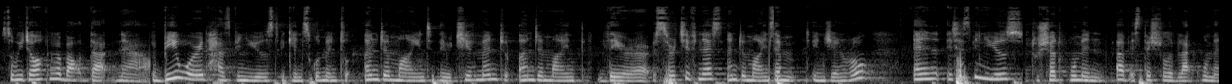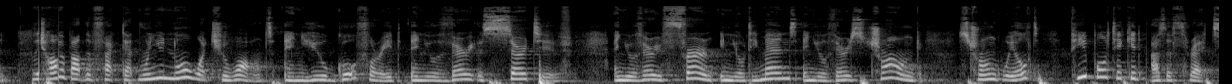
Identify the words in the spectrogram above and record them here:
So we're talking about that now. The B word has been used against women to undermine their achievement, to undermine their assertiveness, undermine them in general. And it has been used to shut women up, especially black women. We talk about the fact that when you know what you want and you go for it and you're very assertive and you're very firm in your demands and you're very strong, strong willed, people take it as a threat,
